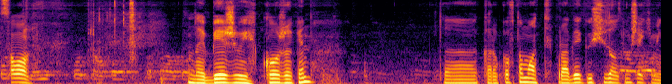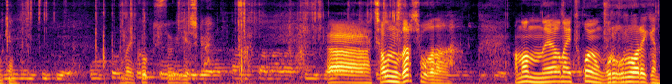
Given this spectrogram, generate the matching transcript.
Салон мындай бежевый кожа экен. Так коробка автомат пробег үч жүз алтымыш эки миң экен. Мындай көк түстөгү ешка чалыңыздарчы буга дагы анан аягын айтып коеюн кургуру бар экен.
